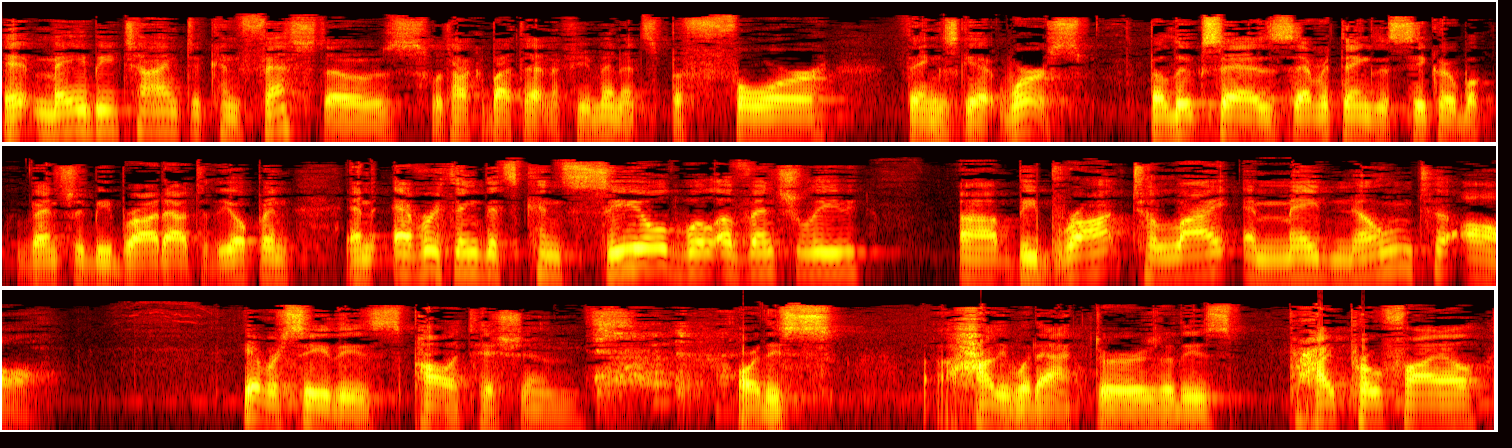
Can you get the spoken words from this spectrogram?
it may be time to confess those. We'll talk about that in a few minutes before things get worse. But Luke says everything that's secret will eventually be brought out to the open, and everything that's concealed will eventually uh, be brought to light and made known to all. You ever see these politicians or these Hollywood actors or these high profile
